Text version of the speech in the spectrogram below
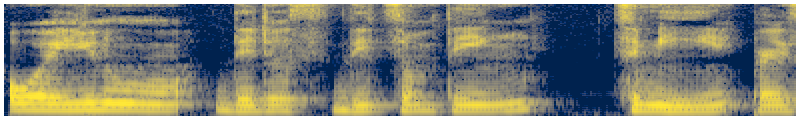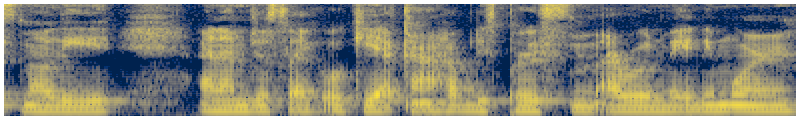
or you know they just did something to me personally, and I'm just like okay I can't have this person around me anymore.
